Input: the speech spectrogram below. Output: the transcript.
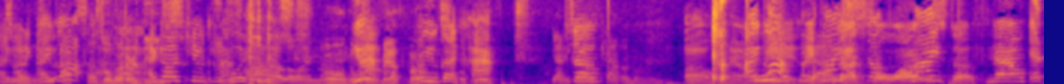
I got a cute I got a axolotl. So what are these? I got a cute I got squishmallow on mine. Oh, those Yeah. are bath bombs. No, you got a okay. cat. Yeah, I So- got a cat on mine. Oh no! I got Wait, yeah, my that's a soap. lot my- of stuff. Now It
